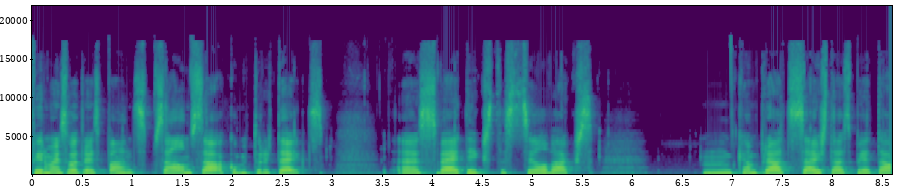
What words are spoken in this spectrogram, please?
pirmais, otrais pants, psalmu sākumi, tur ir teikts, svētīgs tas cilvēks, kam prāts saistās pie tā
